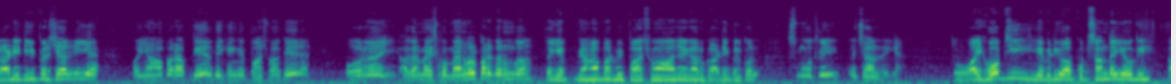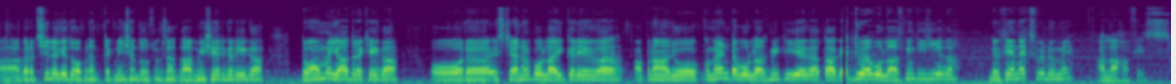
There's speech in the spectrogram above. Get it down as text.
गाड़ी डी पर चल रही है और यहाँ पर आप गेयर देखेंगे, पाँचवा गेयर है। और अगर मैं इसको मैनुअल पर करूँगा तो ये यहाँ पर भी पाँचवा आ जाएगा और गाड़ी बिल्कुल स्मूथली चल रही है। तो आई होप जी, ये वीडियो आपको पसंद आई होगी। अगर अच्छी लगे तो अपने टेक्नीशियन दोस्तों के साथ लाजमी शेयर करिएगा, दुआओं में याद रखिएगा और इस चैनल को लाइक करिएगा, अपना जो कमेंट है वो लाजमी कीजिएगा, ताकि जो है वो लाजमी दीजिएगा। मिलती है नेक्स्ट वीडियो में। अल्लाह हाफिज़।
